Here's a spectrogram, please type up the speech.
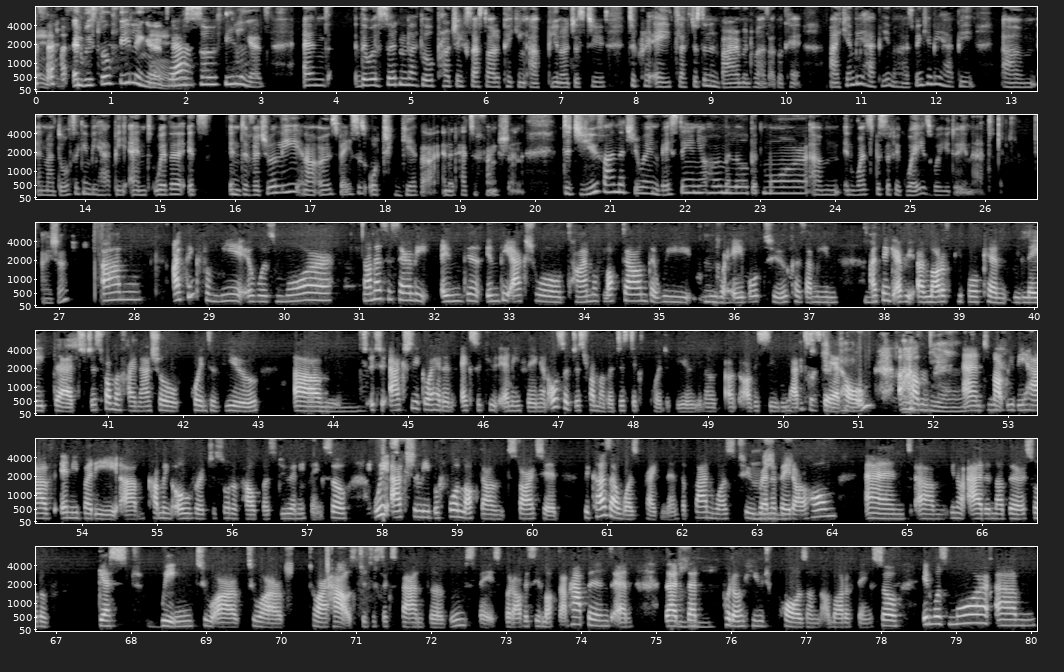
and we're still feeling it. Mm. Yeah. We're so feeling it, and there were certain like little projects I started picking up, you know, just to to create like just an environment where I was like, okay, I can be happy, my husband can be happy, um, and my daughter can be happy, and whether it's individually in our own spaces or together, and it had to function. Did you find that you were investing in your home a little bit more? Um, in what specific ways were you doing that, Aisha? Um, I think for me it was more not necessarily in the in the actual time of lockdown that we mm-hmm. we were mm-hmm. able to because i mean mm-hmm. i think every a lot of people can relate that just from a financial point of view um, mm-hmm. to, to, actually go ahead and execute anything and also just from a logistics point of view you know obviously we had to stay at home um, yeah. and not really have anybody um, coming over to sort of help us do anything so we actually before lockdown started because I was pregnant, the plan was to mm-hmm. renovate our home and um, you know add another sort of guest wing to our to our to our house to just expand the room space. But obviously lockdown happened and that mm-hmm. that put a huge pause on a lot of things. So it was more um,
